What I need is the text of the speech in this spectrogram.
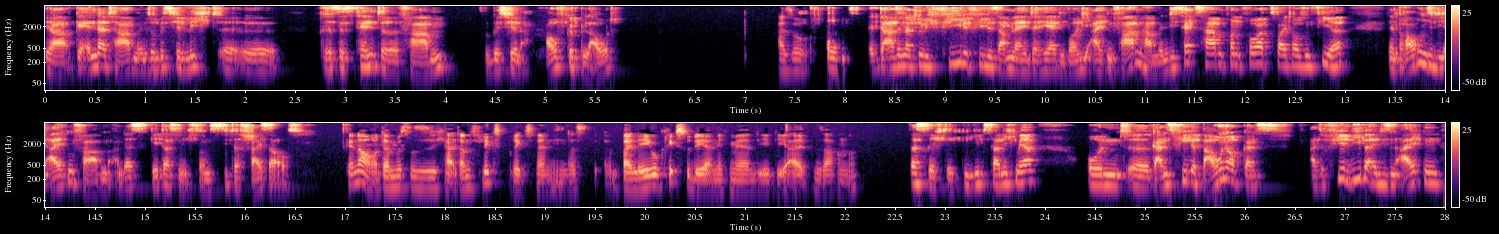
ja, geändert haben in so ein bisschen lichtresistentere Farben so ein bisschen aufgeblaut. Also, und da sind natürlich viele, viele Sammler hinterher, die wollen die alten Farben haben. Wenn die Sets haben von vor 2004, dann brauchen sie die alten Farben. Anders geht das nicht, sonst sieht das scheiße aus. Genau, und da müssen sie sich halt an Flixbricks wenden. Das, bei Lego kriegst du die ja nicht mehr, die, die alten Sachen. Ne? Das ist richtig, die gibt es da nicht mehr. Und äh, ganz viele bauen auch ganz, also viel lieber in diesen alten,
